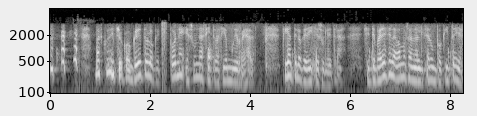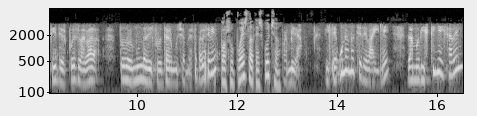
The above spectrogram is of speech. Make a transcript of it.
Más que un hecho concreto, lo que expone es una situación muy real. Fíjate lo que dice su letra. Si te parece, la vamos a analizar un poquito y así después la va todo el mundo a disfrutar mucho más. ¿Te parece bien? Por supuesto, te escucho. Pues mira, dice, una noche de baile, la modistilla Isabel,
